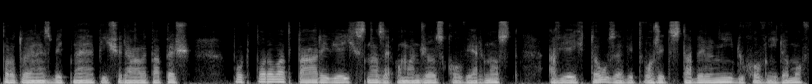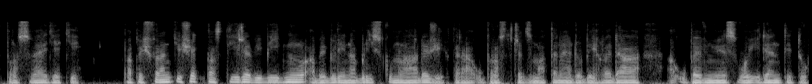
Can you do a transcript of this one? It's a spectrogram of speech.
Proto je nezbytné, píše dále papež, podporovat páry v jejich snaze o manželskou věrnost a v jejich touze vytvořit stabilní duchovní domov pro své děti. Papež František pastýře vybídnul, aby byli na blízku mládeži, která uprostřed zmatené doby hledá a upevňuje svoji identitu.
